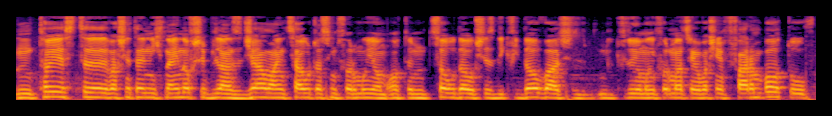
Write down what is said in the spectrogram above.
Mm, to jest e, właśnie ten ich najnowszy bilans działań. Cały czas informują o tym, co udało się zlikwidować, likwidują o informacjach właśnie farmbotów,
